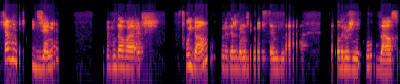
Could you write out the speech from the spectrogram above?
Chciałbym gdzieś kupić ziemię, wybudować swój dom, który też będzie miejscem dla, dla podróżników, dla osób,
